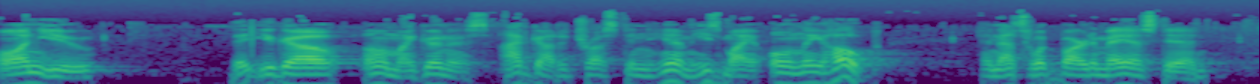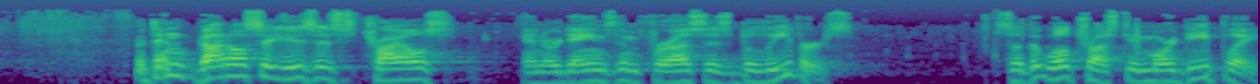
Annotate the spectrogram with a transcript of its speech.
on you that you go, oh my goodness, I've got to trust in Him. He's my only hope. And that's what Bartimaeus did. But then God also uses trials and ordains them for us as believers so that we'll trust Him more deeply.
